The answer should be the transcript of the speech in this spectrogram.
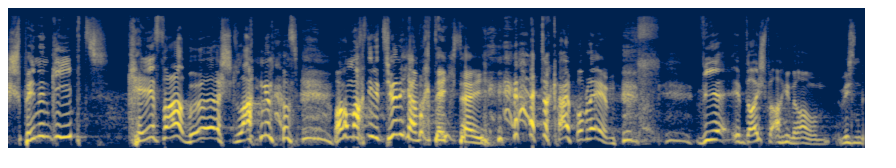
Spinnen gibt, Käfer, Schlangen. Warum macht ihr die Tür nicht einfach dicht, hey? Doch kein Problem. Wir im deutschsprachigen Raum, wir sind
